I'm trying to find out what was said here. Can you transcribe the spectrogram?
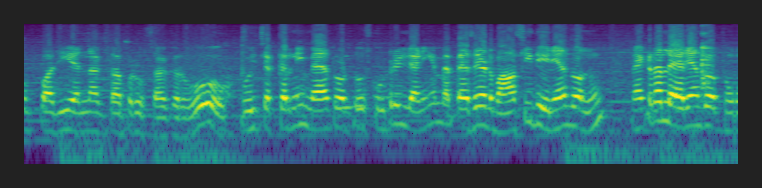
ਉਹ ਭਾਜੀ ਇੰਨਾ ਕੁ ਤਾਂ ਭਰੋਸਾ ਕਰੋ। ਕੋਈ ਚੱਕਰ ਨਹੀਂ ਮੈਂ ਤੁਹਾਡੇ ਤੋਂ ਸਕੂਟਰੀ ਲੈਣੀ ਹੈ। ਮੈਂ ਪੈਸੇ ਐਡਵਾਂਸ ਹੀ ਦੇ ਰਿਹਾ ਤੁਹਾਨੂੰ। ਮੈਂ ਕਿਹੜਾ ਲੈ ਰਿਹਾ ਤੁਹਾਥੋਂ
